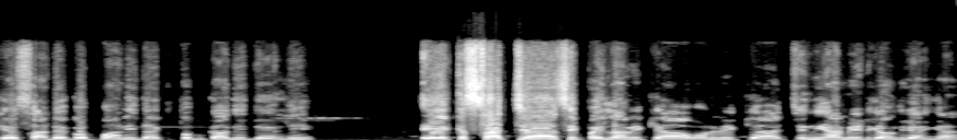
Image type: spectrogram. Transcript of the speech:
ਕਿ ਸਾਡੇ ਕੋਲ ਪਾਣੀ ਦਾ ਇੱਕ ਤੁਬਕਾ ਨਹੀਂ ਦੇਣ ਲਈ। ਇਹ ਇੱਕ ਸੱਚ ਹੈ, ਅਸੀਂ ਪਹਿਲਾਂ ਵੀ ਕਿਹਾ, ਹੁਣ ਵੀ ਕਿਹਾ, ਜਿੰਨੀਆਂ ਮੀਟਿੰਗਾਂ ਹੁੰਦੀਆਂ ਆਈਆਂ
